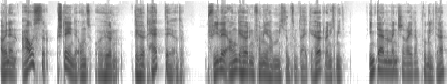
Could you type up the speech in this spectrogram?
Aber wenn ein Außerstehender uns hören, gehört hätte, oder viele Angehörigen von mir haben mich dann zum Teil gehört, wenn ich mit internen Menschen rede, vom Militär,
